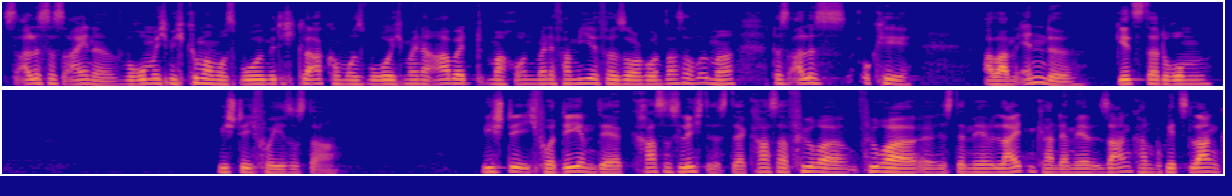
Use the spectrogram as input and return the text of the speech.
ist alles das eine, worum ich mich kümmern muss, womit ich klarkommen muss, wo ich meine Arbeit mache und meine Familie versorge und was auch immer, das ist alles okay. Aber am Ende geht es darum, wie stehe ich vor Jesus da? Wie stehe ich vor dem, der krasses Licht ist, der krasser Führer, Führer ist, der mir leiten kann, der mir sagen kann, wo geht's lang?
